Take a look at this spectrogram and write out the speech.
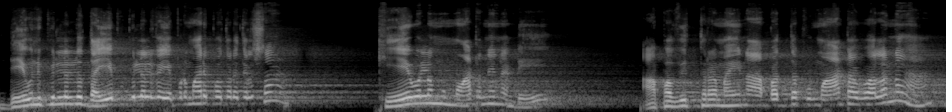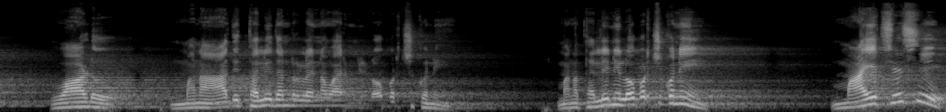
దేవుని పిల్లలు దయ్యపు పిల్లలుగా ఎప్పుడు మారిపోతారో తెలుసా? కేవలం మాటనేనండి. అపవిత్రమైన అబద్ధపు మాట వలన వాడు మన ఆది తల్లిదండ్రులైన వారిని లోపరుచుకొని మన తల్లిని లోపరుచుకొని మాయ చేసి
